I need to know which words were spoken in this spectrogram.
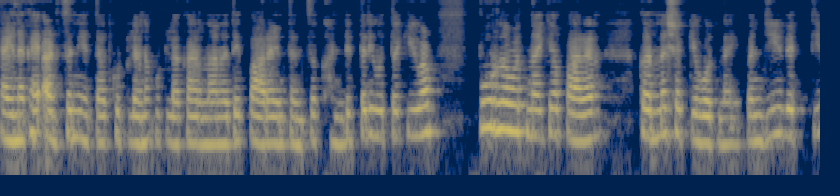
काही ना काही अडचणी येतात. कुठल्या ना कुठल्या कारणानं ते पारायण त्यांचं खंडित तरी होतं किंवा पूर्ण होत नाही किंवा पारायण करणं शक्य होत नाही. पण जी व्यक्ती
